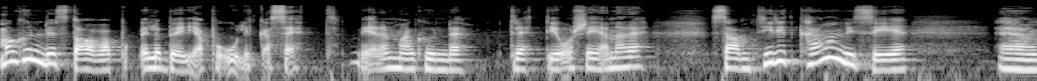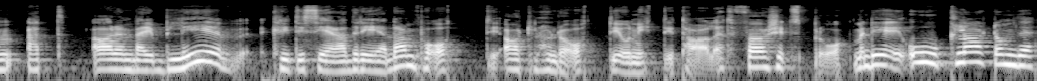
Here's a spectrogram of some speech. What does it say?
man kunde stava på, eller böja på olika sätt mer än man kunde 30 år senare. Samtidigt kan vi se um, att Arenberg blev kritiserad redan på 80, 1880 och 90-talet för sitt språk. Men det är oklart om det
